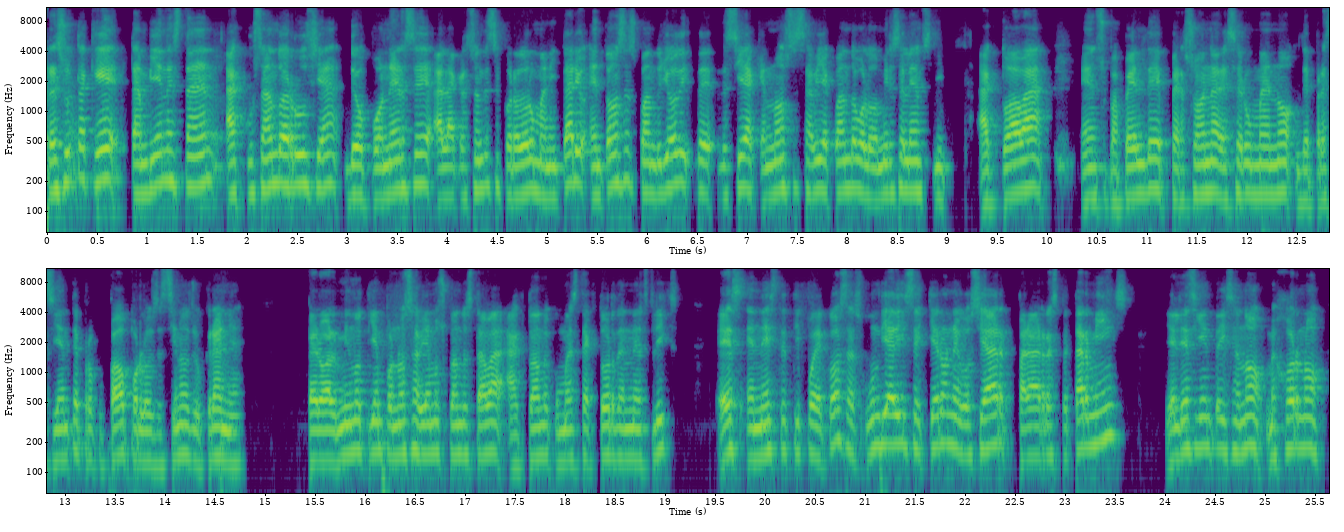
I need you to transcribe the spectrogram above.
resulta que también están acusando a Rusia de oponerse a la creación de ese corredor humanitario. Entonces, cuando yo decía que no se sabía cuándo Volodymyr Zelensky actuaba en su papel de persona, de ser humano, de presidente preocupado por los destinos de Ucrania, pero al mismo tiempo no sabíamos cuándo estaba actuando como este actor de Netflix, es en este tipo de cosas. Un día dice, quiero negociar para respetar Minsk, y al día siguiente dice, no, mejor no,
